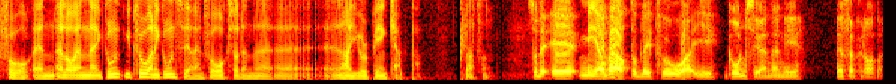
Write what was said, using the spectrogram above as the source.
får en, eller en eh, grund, tvåan i grundserien får också den, eh, den här European Cup-platsen. Så det är mer värt att bli tvåa i grundserien än i SM-finalen?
